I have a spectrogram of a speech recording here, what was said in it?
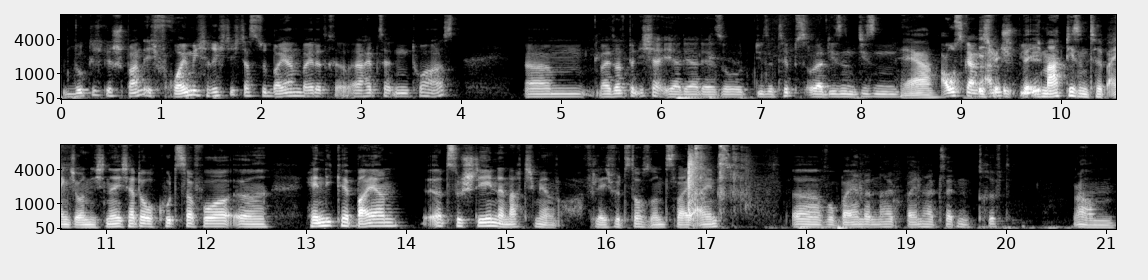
wirklich gespannt. Ich freue mich richtig, dass du Bayern beide äh, Halbzeiten ein Tor hast. Ähm, weil sonst bin ich ja eher der, der so diese Tipps oder diesen, diesen ja. Ausgang ich, ich, ich, mag diesen Tipp eigentlich auch nicht. Ne? Ich hatte auch kurz davor äh, Handicap Bayern äh, zu stehen. Dann dachte ich mir, oh, Vielleicht wird es doch so ein 2-1, äh, wo Bayern dann halb, beiden Halbzeiten trifft. Ähm,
